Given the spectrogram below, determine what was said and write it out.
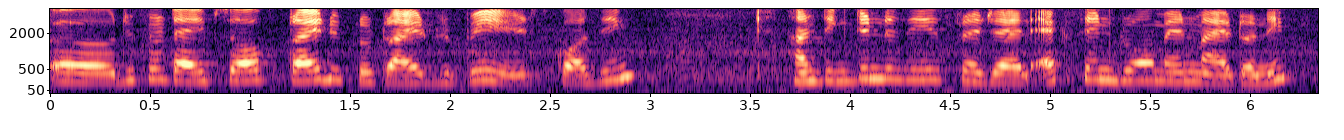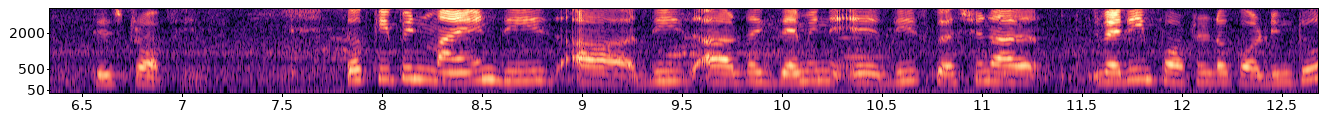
uh, different types of trinucleotide repeats causing Huntington disease, Fragile X syndrome and myotonic dystrophies so keep in mind these are these are the examine uh, these questions are very important according to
